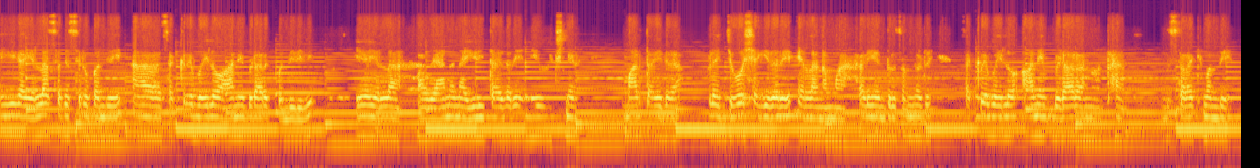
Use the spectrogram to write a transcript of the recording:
ಈಗ ಎಲ್ಲ ಸದಸ್ಯರು ಬಂದ್ವಿ. ಆ, ಸಕ್ಕರೆ ಬಯಲು ಆನೆ, ಬಿಡಾರಕ್ಕೆ ಬಂದಿದೀವಿ ಈಗ ಎಲ್ಲ ಆ ವ್ಯಾನ್ ಅನ್ನ ಇಳಿತಾ ಇದಾರೆ ನೀವು ವೀಕ್ಷಣೆ ಮಾಡ್ತಾ ಇದ್ರ ಒಳ್ಳೆ ಜೋಶ್ ಆಗಿದ್ದಾರೆ ಎಲ್ಲ ನಮ್ಮ ಹಳೆಯಂದ್ರು ಸಮ್ ನೋಡ್ರಿ. ಸಕ್ಕರೆ ಬೈಲು, ಆನೆ ಬಿಡಾರ ಅನ್ನುವಂತಹ ಒಂದು ಸ್ಥಳಕ್ಕೆ ಬಂದು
